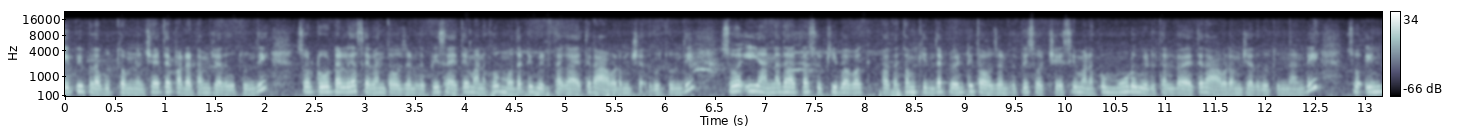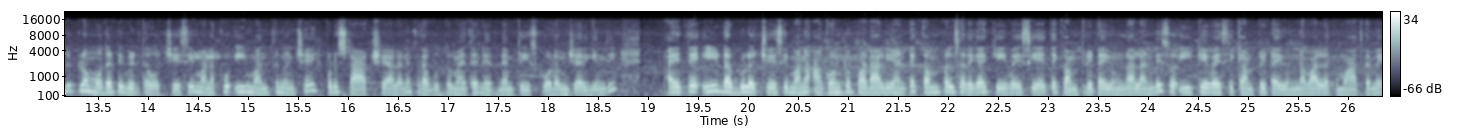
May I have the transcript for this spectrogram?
ఏపీ ప్రభుత్వం నుంచి అయితే పడటం జరుగుతుంది. సో టోటల్గా సెవెన్ థౌజండ్ రూపీస్ అయితే మనకు మొదటి విడతగా అయితే రావడం జరుగుతుంది. సో ఈ అన్నదాత సుఖీభవ పథకం కింద ట్వంటీ థౌజండ్ రూపీస్ వచ్చేసి మనకు మూడు విడతల్లో అయితే రావడం జరుగుతుందండి. సో ఇందుట్లో మొదటి విడత వచ్చేసి మనకు ఈ మంత్ నుంచే ఇప్పుడు స్టార్ట్ చేయాలని ప్రభుత్వం అయితే నిర్ణయం తీసుకోవడం జరిగింది. అయితే ఈ డబ్బులు వచ్చేసి మన అకౌంట్లో పడాలి అంటే కంపల్సరీగా కేవైసీ అయితే కంప్లీట్ అయి ఉండాలండి. సో ఈ కేవైసీ కంప్లీట్ అయి ఉన్న వాళ్ళకు మాత్రమే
